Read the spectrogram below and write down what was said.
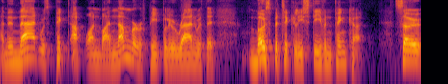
And then that was picked up on by a number of people who ran with it, most particularly Steven Pinker. So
